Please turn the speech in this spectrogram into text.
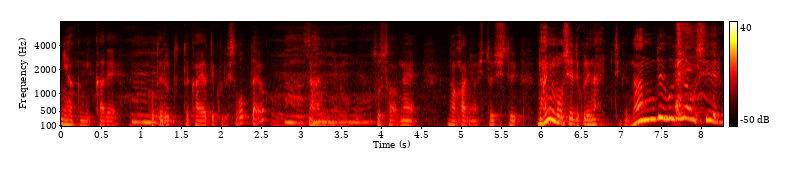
2泊3日でホテル取って帰ってくる人おったよ、う何人も。そしたらね中には一人一人何も教えてくれないって言うなんで俺が教える？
